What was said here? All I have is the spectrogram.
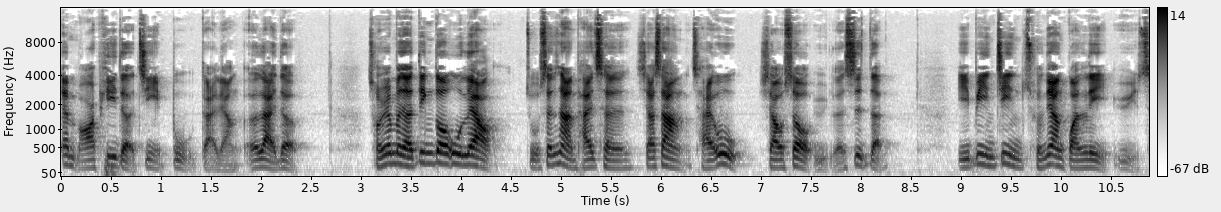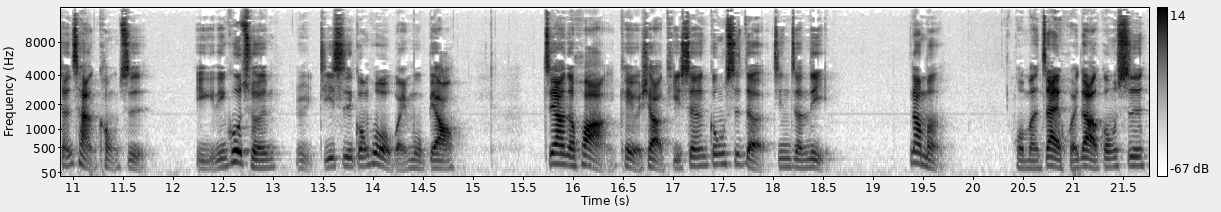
MRP 的进一步改良而来的，从原本的订购物料。主生产排程加上财务、销售与人事等，一并进存量管理与生产控制，以零库存与及时供货为目标。这样的话，可以有效提升公司的竞争力。那么，我们再回到公司，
